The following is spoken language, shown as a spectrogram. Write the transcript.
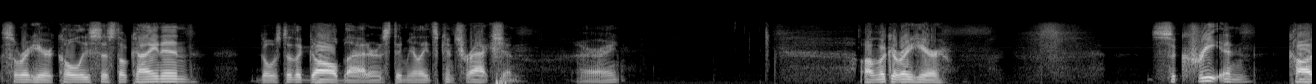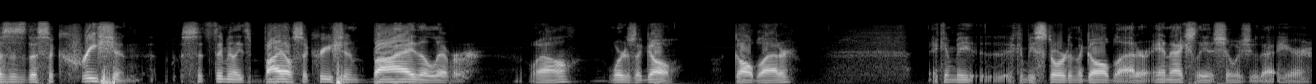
so right here, cholecystokinin goes to the gallbladder and stimulates contraction. All right. Look at right here. Secretin causes the secretion stimulates bile secretion by the liver. Well, where does it go? Gallbladder. It can be it can be stored in the gallbladder, and actually it shows you that here.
